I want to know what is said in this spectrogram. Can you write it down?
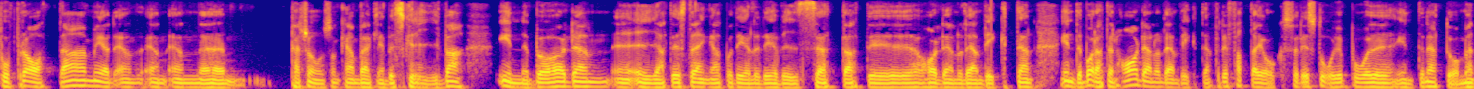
får prata med en, en, en person som kan verkligen beskriva innebörden eh, i att det är strängat på det eller det viset, att det har den och den vikten. Inte bara att den har den och den vikten, för det fattar jag också, det står ju på eh, internet då. Men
